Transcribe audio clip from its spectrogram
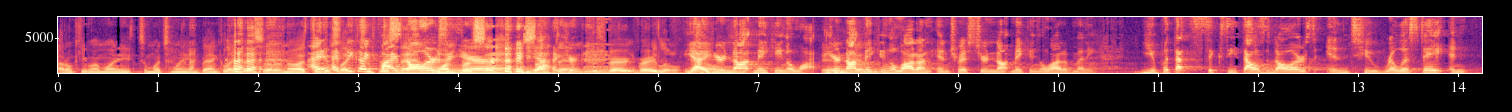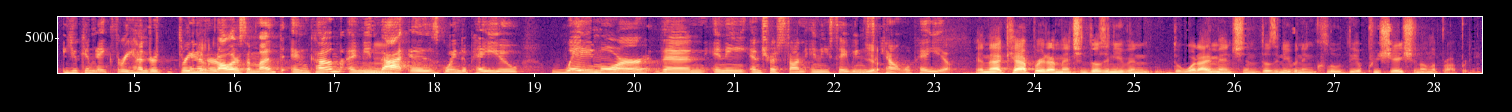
I don't keep my money too much money in bank like that, so I don't know. I think I- it's I like think two like percent, $5 a year. or something. It's very very little. you Yeah, know? you're not making a lot. you're not and- making a lot on interest. You're not making a lot of money. You put that sixty thousand dollars into real estate, and you can make 300 dollars a month income. I Mm-hmm. mean, that is going to pay you way more than any interest on any savings Yeah. account will pay you. And that cap rate I mentioned doesn't even the, what I mentioned doesn't even include the appreciation on the property.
